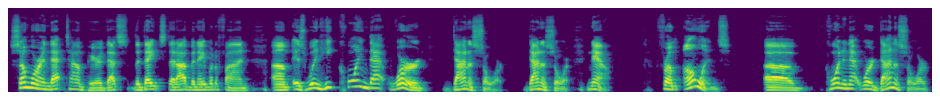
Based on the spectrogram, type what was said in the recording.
somewhere in that time period. That's the dates that I've been able to find, um, is when he coined that word dinosaur. Dinosaur. Now, from Owens uh, coining that word dinosaur,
